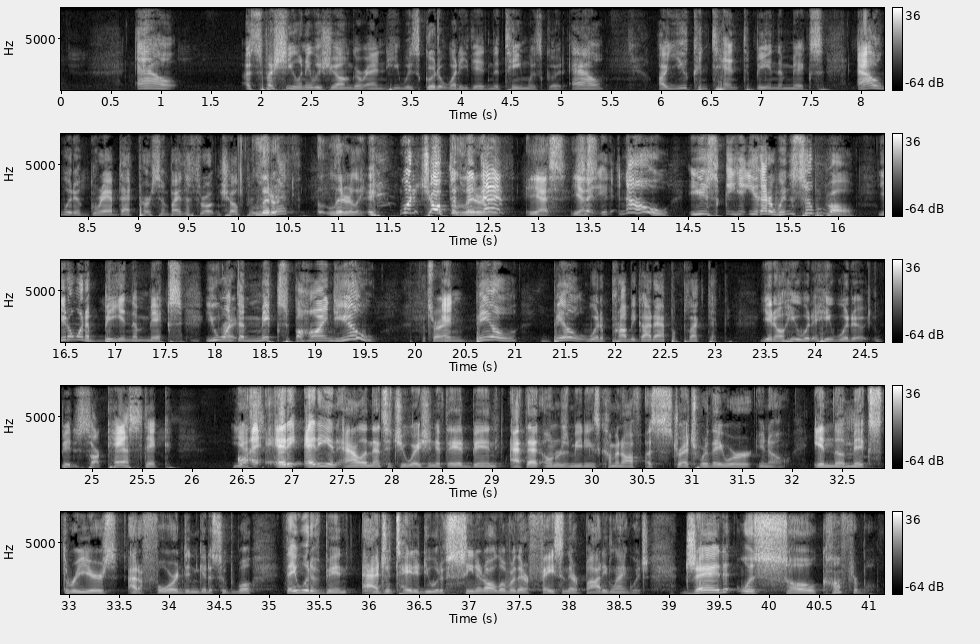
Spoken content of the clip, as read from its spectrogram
Al, especially when he was younger and he was good at what he did and the team was good, Al, are you content to be in the mix? Al would have grabbed that person by the throat and choked him Literally. to death. Literally. Would have choked him Literally. to death. Yes. Yes. Said, no, you just, you, got to win the Super Bowl. You don't want to be in the mix. You want Right. the mix behind you. That's right. And Bill, Bill would have probably got apoplectic. You know, he would he would have been sarcastic. Yes. Uh, Eddie, Eddie and Al in that situation, if they had been at that owners' meetings coming off a stretch where they were, you know, in the mix three years out of four and didn't get a Super Bowl, they would have been agitated. You would have seen it all over their face and their body language. Jed was so comfortable.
